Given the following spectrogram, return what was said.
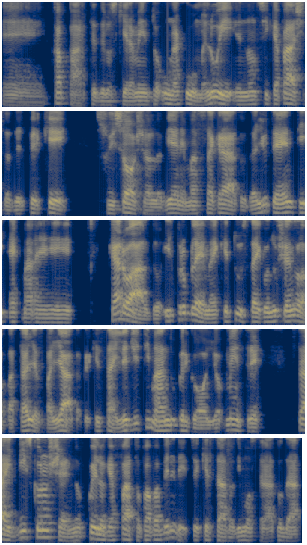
eh, fa parte dello schieramento Unacum. Lui non si capacita del perché sui social viene massacrato dagli utenti, eh, ma eh, Caro Aldo, il problema è che tu stai conducendo la battaglia sbagliata perché stai legittimando Bergoglio, mentre stai disconoscendo quello che ha fatto Papa Benedetto e che è stato dimostrato da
